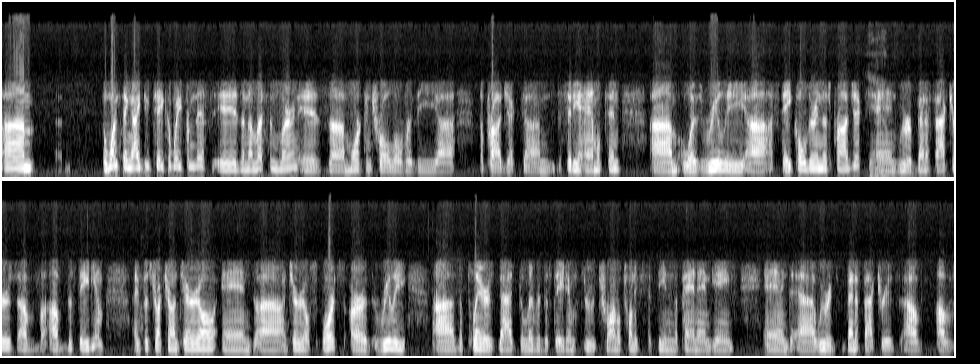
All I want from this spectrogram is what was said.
Um, the one thing I do take away from this is, and a lesson learned, is uh, more control over the uh, the project. Um, the city of Hamilton um, was really uh, a stakeholder in this project, Yeah. and we were benefactors of of the stadium. Infrastructure Ontario and uh, Ontario Sports are really uh, the players that delivered the stadium through Toronto 2015 and the Pan Am Games, and uh, we were benefactors of of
